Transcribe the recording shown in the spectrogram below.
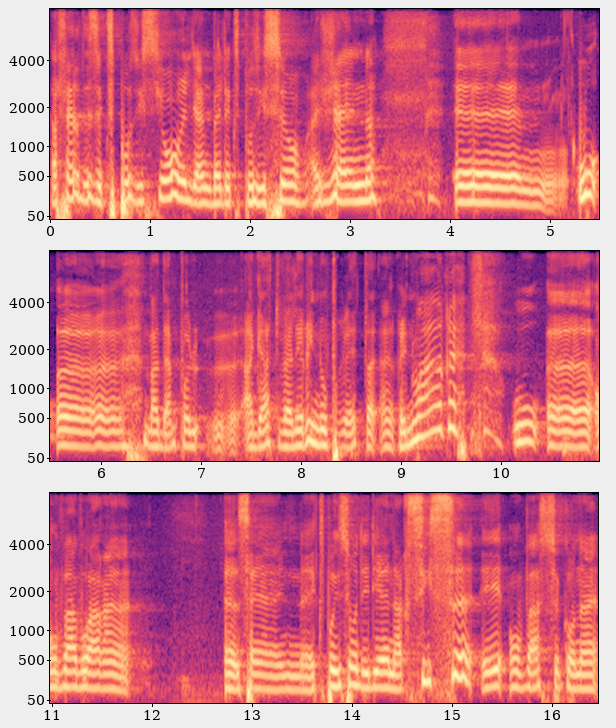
à faire des expositions. Il y a une belle exposition à Gênes euh, où euh, Madame euh, Agathe Valérie nous prête un Renoir, où on va avoir un, c'est une exposition dédiée à Narcisse et on va ce qu'on a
